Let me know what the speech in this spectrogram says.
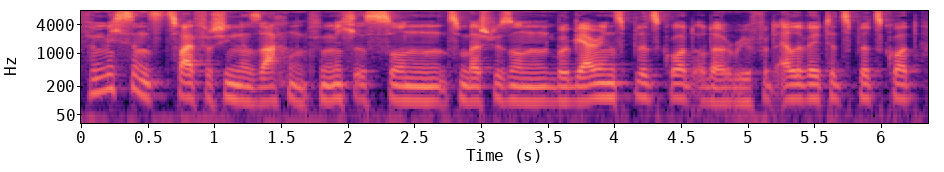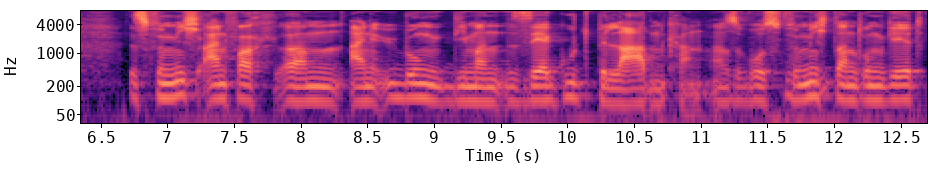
für mich sind es zwei verschiedene Sachen. Für mich ist so ein, zum Beispiel so ein Bulgarian Split Squat oder Rear Foot Elevated Split Squat ist für mich einfach ähm, eine Übung, die man sehr gut beladen kann. Also wo es für mhm. mich dann darum geht,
